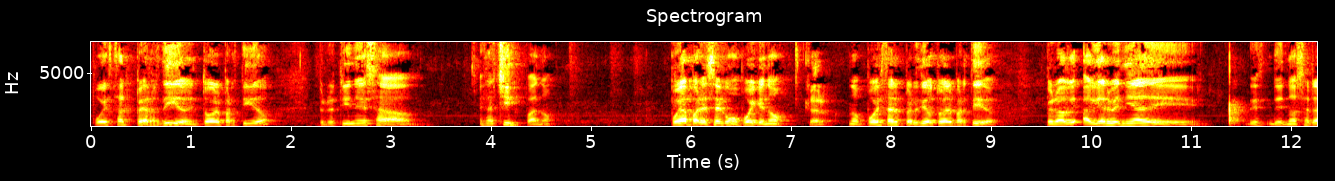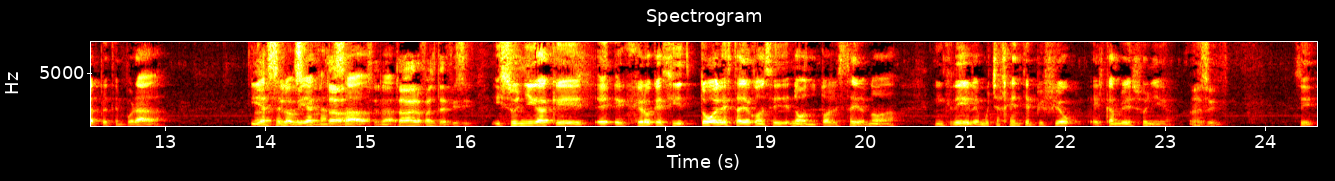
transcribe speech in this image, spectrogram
puede estar perdido en todo el partido, pero tiene esa, esa chispa, ¿no? Puede aparecer como puede que no. Claro. No, puede estar perdido todo el partido. Pero Agu- Aguiar venía de, de, de no hacer la pretemporada. Y ya Ah, se lo veía notaba, cansado, Se claro. notaba la falta de físico. Y Zúñiga que eh, eh, creo que sí, todo el estadio concedió... No, no, todo el estadio no, ¿ah? Increíble, mucha gente pifió el cambio de Zúñiga. Ah, sí. Sí.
